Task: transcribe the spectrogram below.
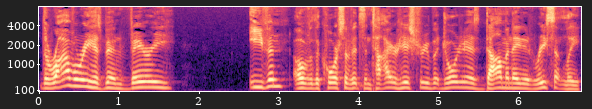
the rivalry has been very even over the course of its entire history, but Georgia has dominated recently,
